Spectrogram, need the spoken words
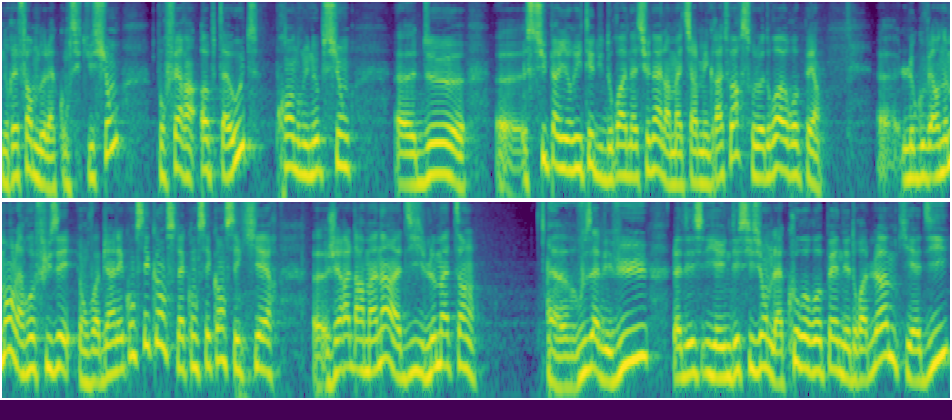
réforme de la Constitution pour faire un opt-out, prendre une option euh, de euh, supériorité du droit national en matière migratoire sur le droit européen. Le gouvernement l'a refusé et on voit bien les conséquences. La conséquence, c'est qu'hier, Gérald Darmanin a dit le matin vous avez vu, il y a une décision de la Cour européenne des droits de l'homme qui a dit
